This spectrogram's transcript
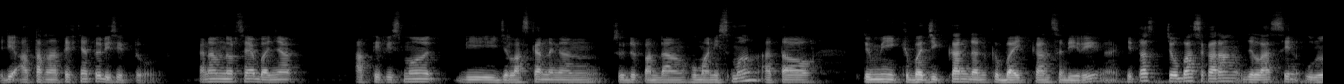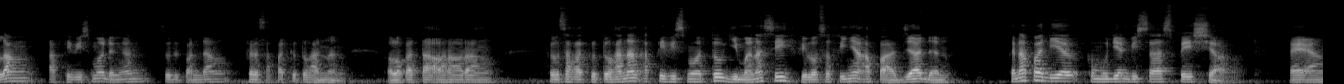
Jadi alternatifnya tuh di situ. Karena menurut saya banyak aktivisme dijelaskan dengan sudut pandang humanisme atau demi kebajikan dan kebaikan sendiri. Nah, kita coba sekarang jelasin ulang aktivisme dengan sudut pandang filsafat ketuhanan. Kalau kata orang-orang filsafat ketuhanan, aktivisme itu gimana sih? Filosofinya apa aja dan kenapa dia kemudian bisa spesial? Kayak yang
